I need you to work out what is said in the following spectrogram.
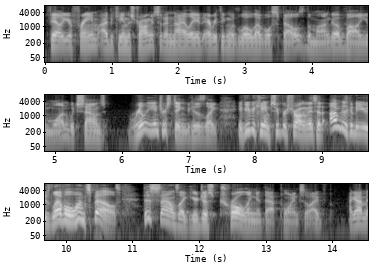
Failure Frame, I Became the Strongest and Annihilated Everything with Low Level Spells, the manga, Volume 1, which sounds really interesting because it's like if you became super strong and they said i'm just going to use level one spells this sounds like you're just trolling at that point. So i i got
